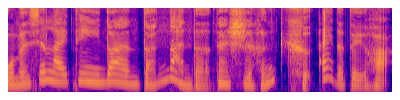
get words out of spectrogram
我们先来听一段短短的，但是很可爱的对话。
